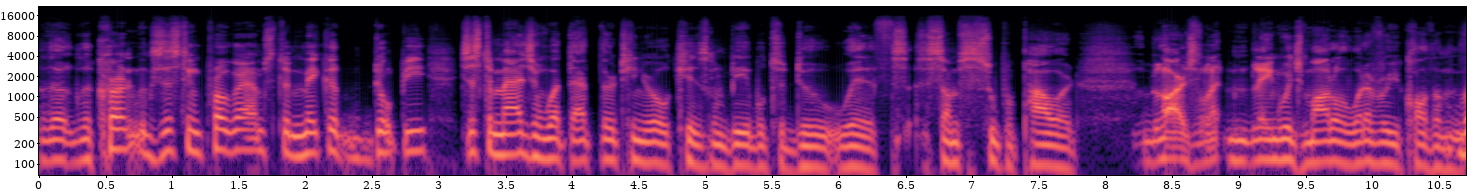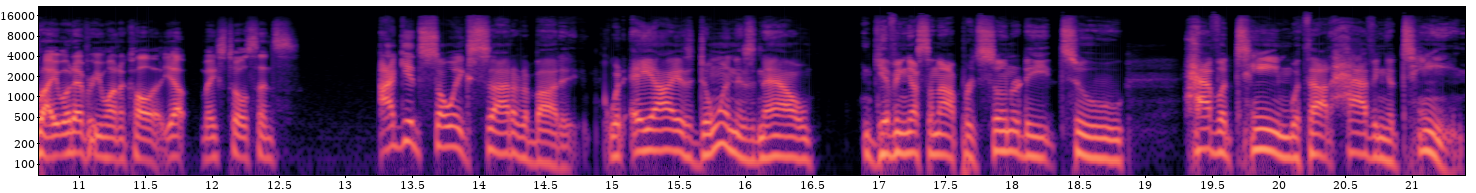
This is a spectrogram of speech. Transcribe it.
the, the current existing programs to make a dopey, just imagine what that 13 year old kid is going to be able to do with some super powered large la- language model, whatever you call them. Right, whatever you want to call it. Yep, makes total sense. I get so excited about it. What AI is doing is now giving us an opportunity to have a team without having a team.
